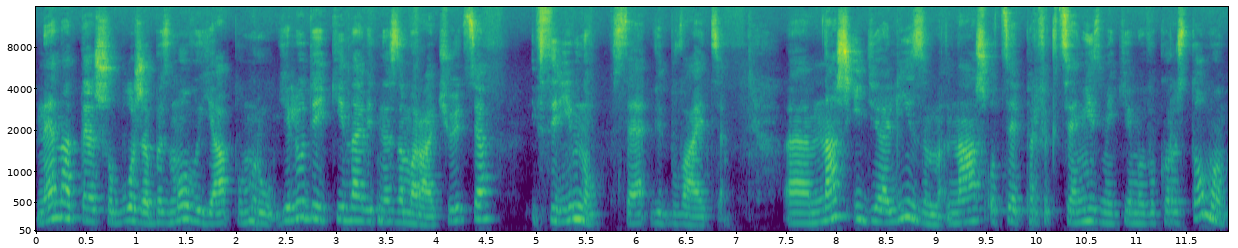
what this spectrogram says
Не на те, що Боже, без мови я помру. Є люди, які навіть не заморачуються, і все рівно все відбувається. Е, Наш ідеалізм, наш оцей перфекціонізм, який ми використовуємо,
